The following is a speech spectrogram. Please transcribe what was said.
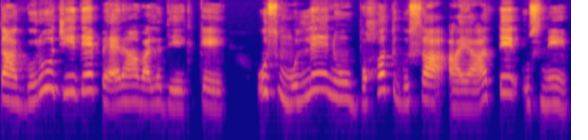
ਤਾਂ ਗੁਰੂ ਜੀ ਦੇ ਪੈਰਾਂ ਵੱਲ ਦੇਖ ਕੇ ਉਸ ਮੁੱਲੇ ਨੂੰ ਬਹੁਤ ਗੁੱਸਾ ਆਇਆ ਤੇ ਉਸਨੇ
